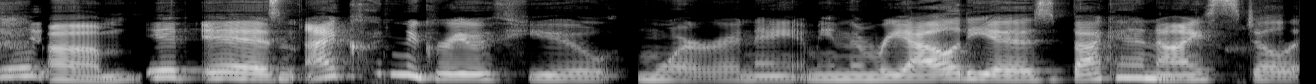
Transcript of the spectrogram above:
it, um, it is. And I couldn't agree with you more, Renee. I mean, the reality is Becca and I still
